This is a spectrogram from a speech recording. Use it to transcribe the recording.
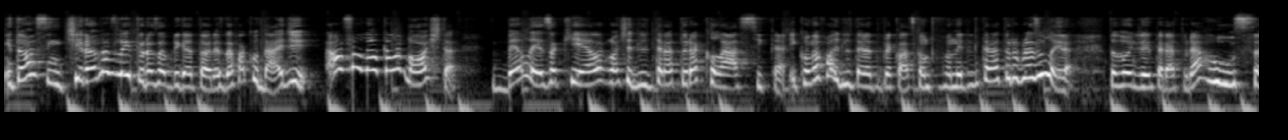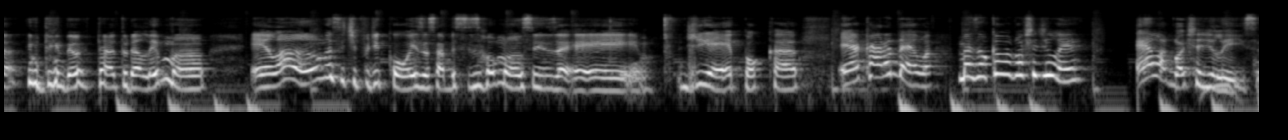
Então, assim, tirando as leituras obrigatórias da faculdade, ela só lê o que ela gosta. Beleza, que ela gosta de literatura clássica. E quando eu falo de literatura clássica, eu não tô falando de literatura brasileira. Tô falando de literatura russa, entendeu? Literatura alemã ela ama esse tipo de coisa, sabe? Esses romances é, é, de época. É a cara dela. Mas é o que ela gosta de ler. Ela gosta de ler isso.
